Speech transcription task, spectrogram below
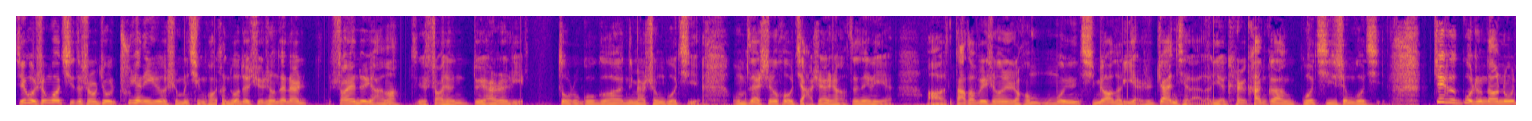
结果升国旗的时候就出现了一个什么情况？很多的学生在那少先队员嘛，少先队员这里。奏着国歌，那面升国旗，我们在身后假山上，在那里啊打扫卫生，然后莫名其妙的也是站起来了，也开始看看国旗升国旗。这个过程当中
